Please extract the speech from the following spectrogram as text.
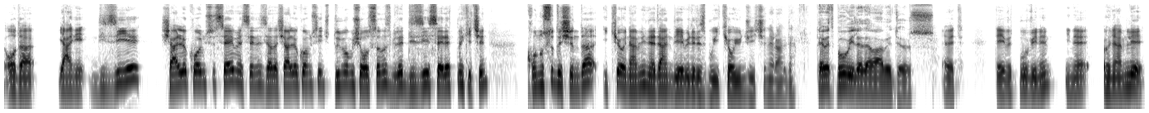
o da yani diziyi Sherlock Holmes'u sevmeseniz ya da Sherlock Holmes'u hiç duymamış olsanız bile diziyi seyretmek için konusu dışında iki önemli neden diyebiliriz bu iki oyuncu için herhalde. Evet bu ile devam ediyoruz. Evet David Bowie'nin yine önemli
